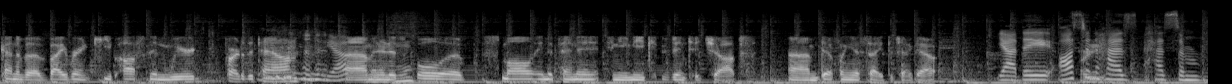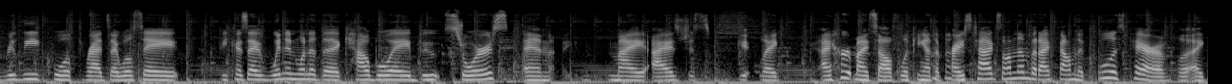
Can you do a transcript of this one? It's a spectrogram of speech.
kind of a vibrant, keep Austin weird part of the town. yeah. Um, and it is mm-hmm. full of small, independent, and unique vintage shops. Um, definitely a site to check out. Yeah, they Austin has has some really cool threads. I will say because I went in one of the cowboy boot stores and my eyes just get, like I hurt myself looking at the price tags on them, but I found the coolest pair of like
